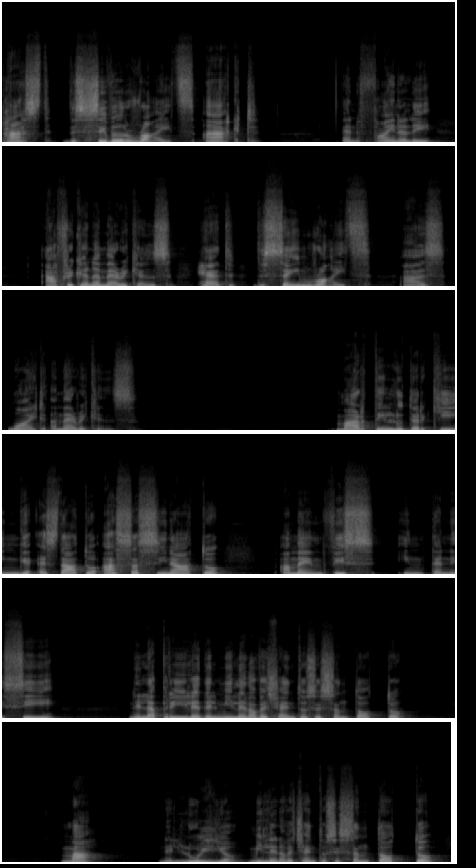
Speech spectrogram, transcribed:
passed the Civil Rights Act. And finally, African Americans had the same rights as white Americans. Martin Luther King è stato assassinato a Memphis, in Tennessee, nell'aprile del 1968, ma nel luglio 1968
